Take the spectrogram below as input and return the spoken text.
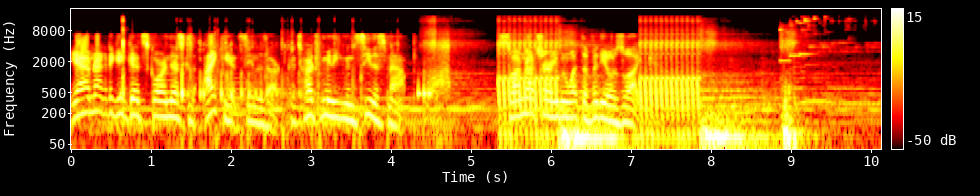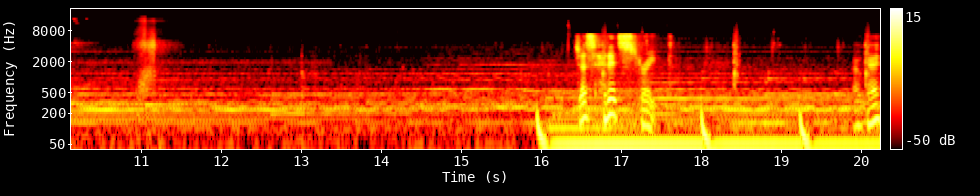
Yeah, I'm not going to get good score on this because I can't see in the dark. It's hard for me to even see this map. So I'm not sure even what the video is like. Just hit it straight. Okay.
